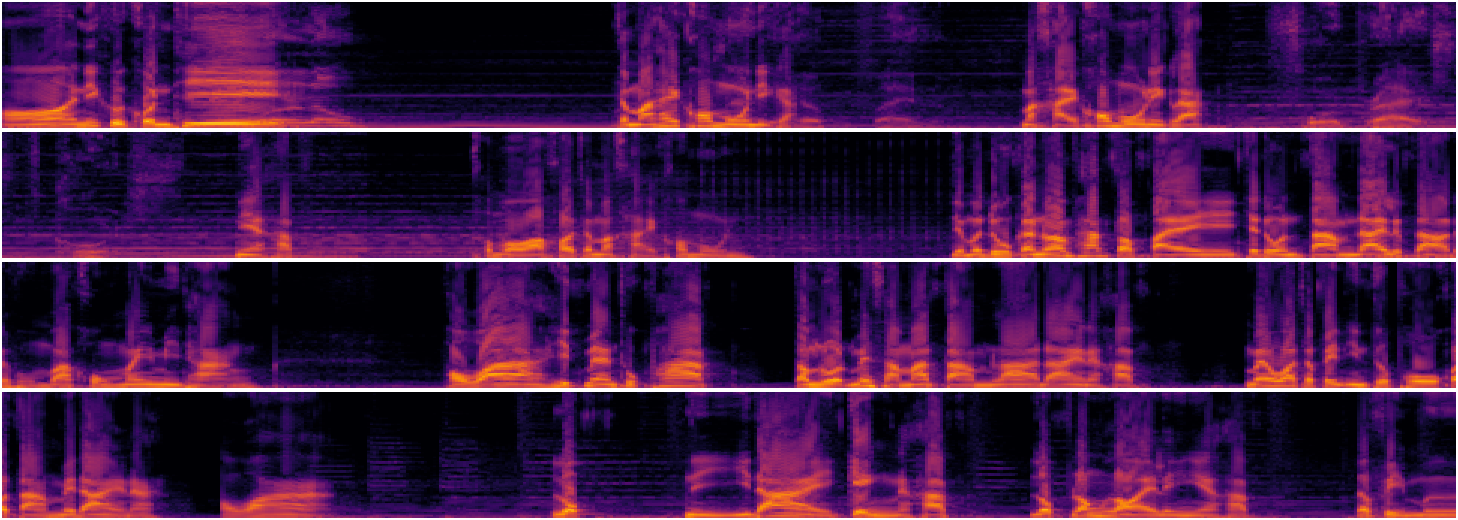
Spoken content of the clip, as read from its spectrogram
อ๋อ อันนี้คือคนที่จะมาให้ข้อมูลอีกอะมาขายข้อมูลอีกละเนี่ยครับ เขาบอกว่าเขาจะมาขายข้อมูล เดี๋ยวมาดูกันว่าภาคต่อไปจะโดนตามได้หรือเปล่า แต่ผมว่าคงไม่มีทาง เพราะว่าฮิตแมนทุกภาคตำรวจไม่สามารถตามล่าได้นะครับ ไม่ว่าจะเป็นอินเตอร์โพก็ตามไม่ได้นะ เพราะว่า หลบหนีได้เก่งนะครับ ลบล่องรอยอะไรอย่างเงี้ยครับ แล้วฝีมือ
